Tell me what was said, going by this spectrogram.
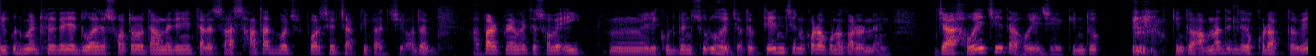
রিক্রুটমেন্ট হয়ে গেছে দু হাজার সতেরোতে, আমরা জানি তারা সাত আট বছর পর সে চাকরি পাচ্ছে। অর্থাৎ আপার প্রাইমারিতে সবে এই রিক্রুটমেন্ট শুরু হয়েছে, অতএব টেনশন করার কোনো কারণ নাই। যা হয়েছে তা হয়েছে, কিন্তু কিন্তু আপনাদের লক্ষ্য রাখতে হবে,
